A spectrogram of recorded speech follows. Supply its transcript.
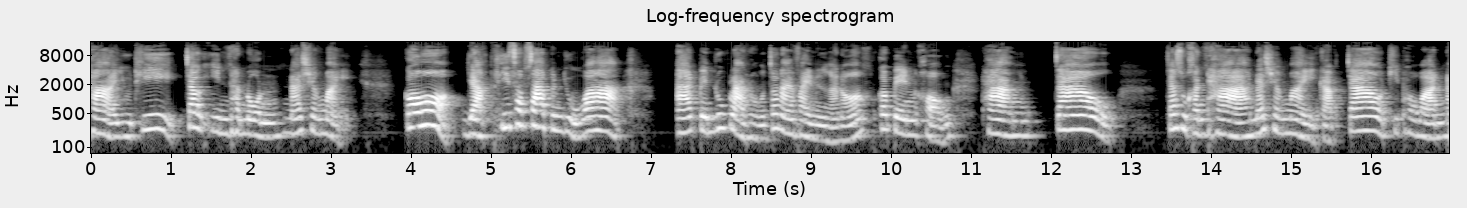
ถ่ายอยู่ที่เจ้าอินทนนท์ณเชียงใหม่ ก็อยากที่ทราบๆกันอยู่ว่าอาร์ตเป็นลูกหลานของเจ้านายฝ่ายเหนือเนาะก็เป็นของทางเจ้า เจ้าสุขันธาณเชียงใหม่กับเจ้าทิพวรรณณ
